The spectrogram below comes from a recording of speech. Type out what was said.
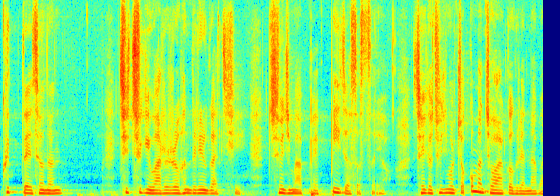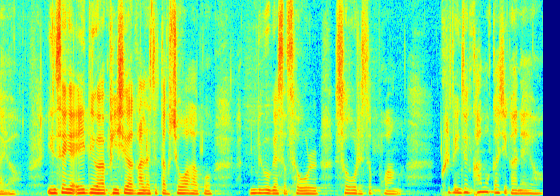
그때 저는 지축이 와르르 흔들리는 같이 주님 앞에 삐졌었어요. 저희가 주님을 조금만 좋아할 거 그랬나 봐요. 인생의 AD와 BC가 갈라졌다고 좋아하고 미국에서 서울, 서울에서 포항. 그래도 이제 감옥까지 가네요.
